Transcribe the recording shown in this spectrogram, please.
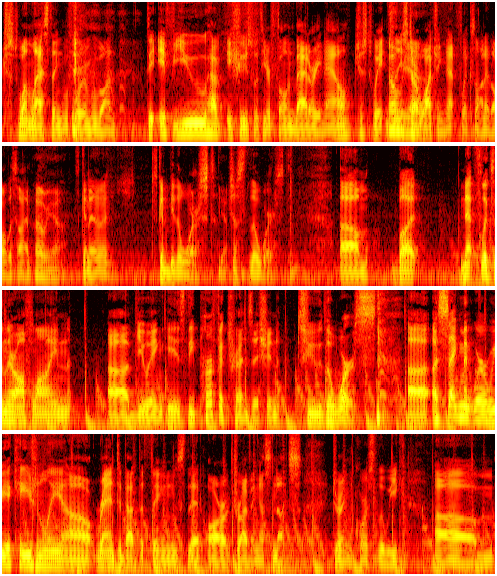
just one last thing before we move on. If you have issues with your phone battery now, just wait until Oh, you start watching Netflix on it all the time. Oh yeah, It's gonna it's gonna be the worst. Yeah. Just the worst. Um, but Netflix and their offline uh, viewing is the perfect transition to the worst. uh, a segment where we occasionally uh, rant about the things that are driving us nuts during the course of the week. Um,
